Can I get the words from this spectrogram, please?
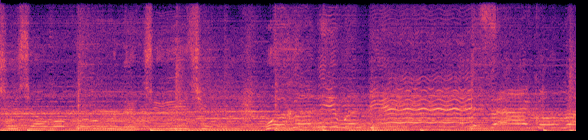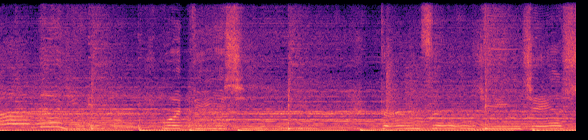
让风痴笑我不能拒绝。我和你吻别在狂乱的夜，我的心等着迎接伤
